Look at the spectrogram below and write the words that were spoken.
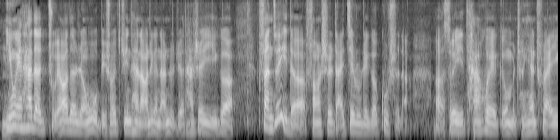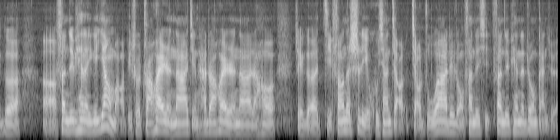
因为它的主要的人物，比如说君太郎这个男主角，他是以一个犯罪的方式来介入这个故事的，呃，所以他会给我们呈现出来一个。呃，犯罪片的一个样貌，比如说抓坏人呐，警察抓坏人呐，然后这个己方的势力互相角角逐啊，这种犯罪喜犯罪片的这种感觉，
